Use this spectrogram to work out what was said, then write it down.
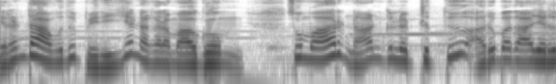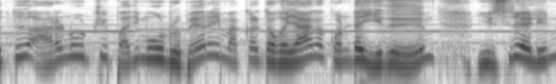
இரண்டாவது பெரிய நகரமாகும். சுமார் நான்கு லட்சத்து அறுபதாயிரத்து அறுநூற்றி பதிமூன்று பேரை மக்கள் தொகையாக கொண்ட இது இஸ்ரேலின்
